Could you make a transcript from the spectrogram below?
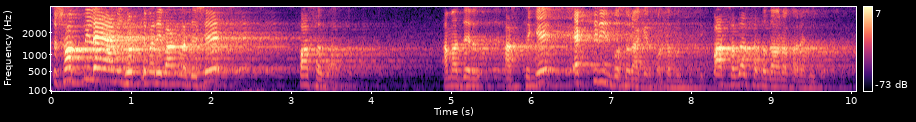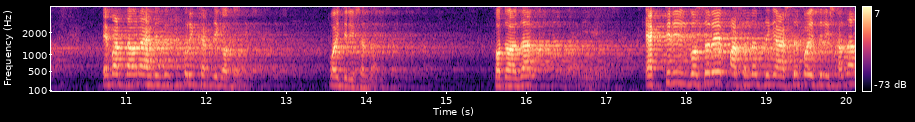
তো সব মিলে আমি ধরতে পারি বাংলাদেশে পাঁচ হাজার। আমাদের আজ থেকে একত্রিশ বছর আগের কথা বলতেছি। পাঁচ হাজার ছাত্র ফারে হইত এবার দাওরা হাদিসের পরীক্ষার্থী কত? পঁয়ত্রিশ হাজার। কত হাজার? একত্রিশ বছরে পাঁচ হাজার থেকে আসছে পঁয়ত্রিশ হাজার,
